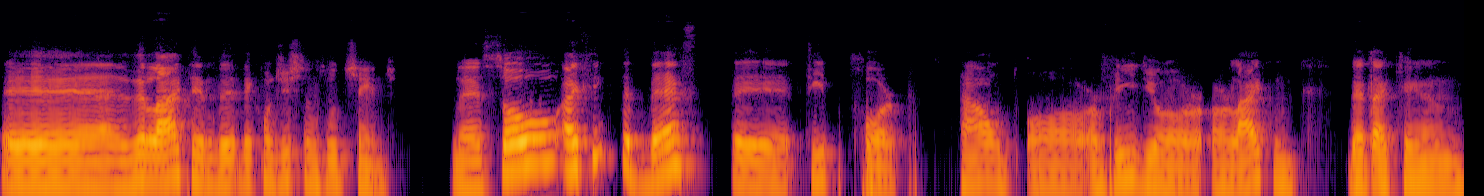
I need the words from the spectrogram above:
uh, the light and the, the conditions will change. Uh, so I think the best uh, tip for sound or, or video or, or lighting that I can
